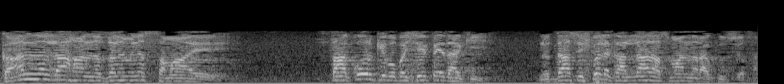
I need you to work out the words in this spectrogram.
کان اللہ نزل من السمائے تاکور کے وہ بچے پیدا کی۔ ندا سشول کا اللہ آسمان نہ راکوز سے تھا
